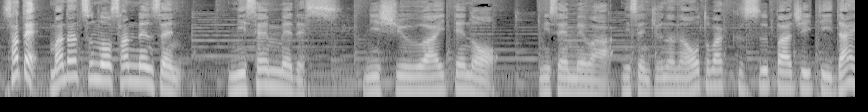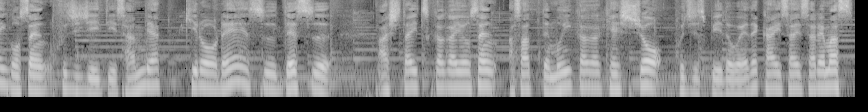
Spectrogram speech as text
さて真夏の3連戦2戦目です。2週相手の2戦目は2017オートバックスーパー GT 第5戦富士 GT300 キロレースです。明日5日が予選明後日6日が決勝富士スピードウェイで開催されます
